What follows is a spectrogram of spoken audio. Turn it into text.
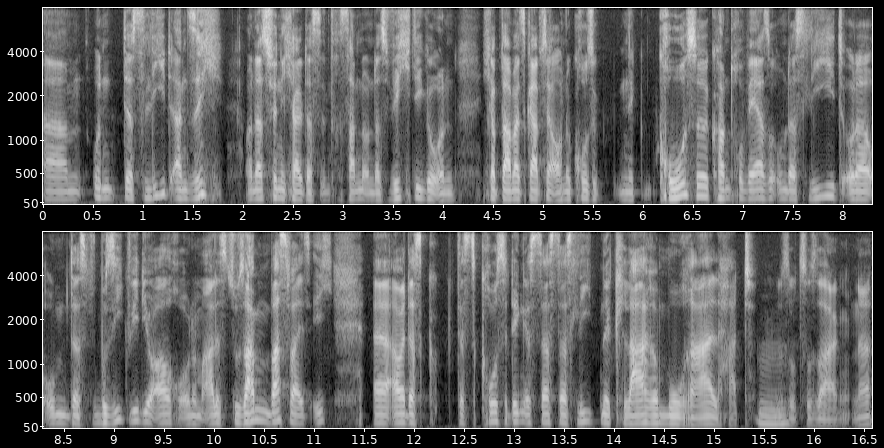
ähm, und das Lied an sich. Und das finde ich halt das Interessante und das Wichtige. Und ich glaube, damals gab es ja auch eine große, eine große Kontroverse um das Lied oder um das Musikvideo auch und um alles zusammen, was weiß ich. Äh, aber das das große Ding ist, dass das Lied eine klare Moral hat, mhm. sozusagen. Ne?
